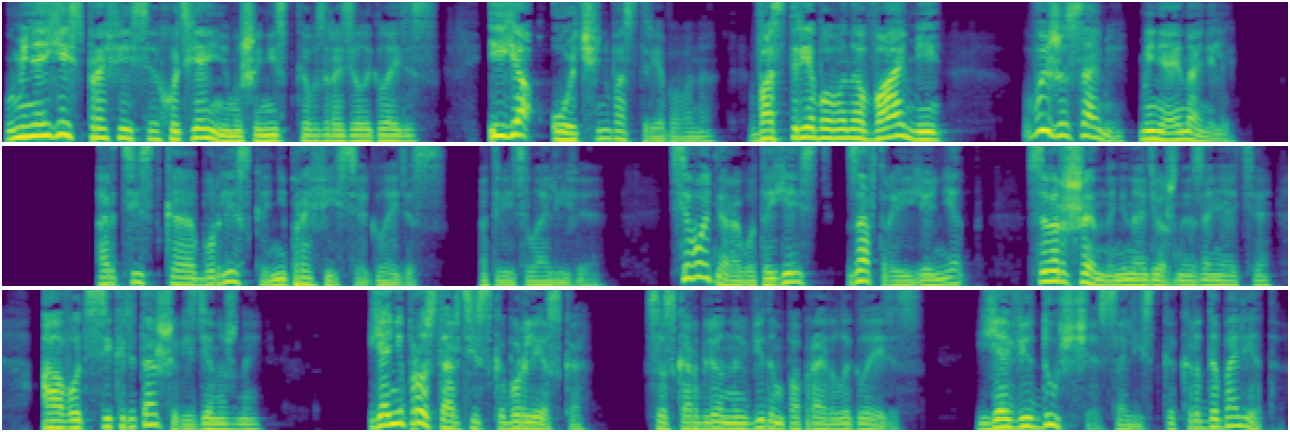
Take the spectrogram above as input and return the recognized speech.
«У меня есть профессия, хоть я и не машинистка», — возразила Глэдис. «И я очень востребована. Востребована вами. Вы же сами меня и наняли». «Артистка бурлеска не профессия, Глэдис», — ответила Оливия. «Сегодня работа есть, завтра ее нет. Совершенно ненадежное занятие. А вот секретарши везде нужны. Я не просто артистка бурлеска, с оскорбленным видом поправила Глэдис. Я ведущая солистка кардебалета.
